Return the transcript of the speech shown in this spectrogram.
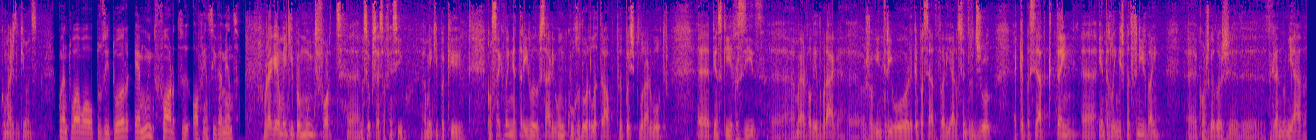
com mais do que 11. Quanto ao opositor, é muito forte ofensivamente. O Braga é uma equipa muito forte uh, no seu processo ofensivo. É uma equipa que consegue bem atrair o adversário a um corredor lateral para depois explorar o outro. Uh, penso que aí reside uh, a maior valia do Braga, uh, o jogo interior, a capacidade de variar o centro de jogo, a capacidade que tem entre linhas para definir bem. Com jogadores de, de grande nomeada,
